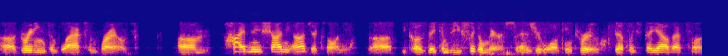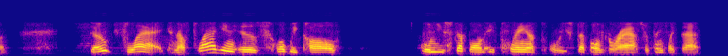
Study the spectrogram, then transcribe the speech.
uh, greens and blacks and browns. Um, hide any shiny objects on you uh, because they can be signal mirrors as you're walking through. Definitely stay out of that sun. Don't flag. Now, flagging is what we call when you step on a plant or you step on grass or things like that.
